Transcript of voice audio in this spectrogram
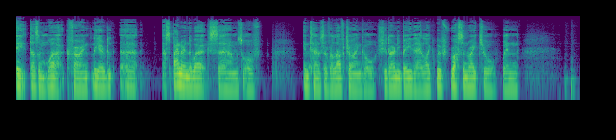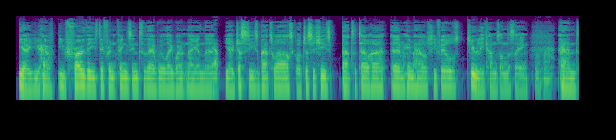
It doesn't work. Throwing you know, uh, a spanner in the works, um, sort of in terms of a love triangle should only be there. Like with Ross and Rachel, when you know you have you throw these different things into their will they won't they, and the Yep. you know just as he's about to ask or just as she's about to tell her um, him how she feels, Julie comes on the scene, and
